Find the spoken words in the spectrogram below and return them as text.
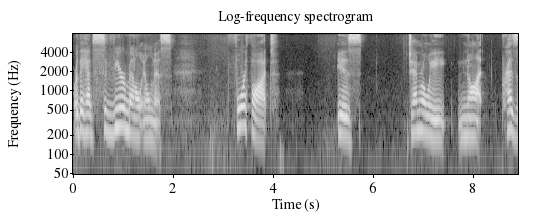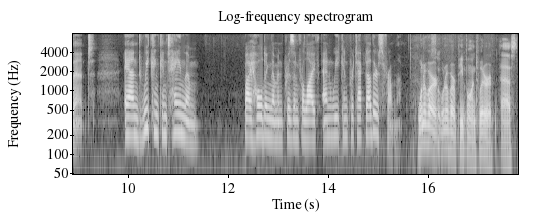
or they have severe mental illness. Forethought is generally not present, and we can contain them by holding them in prison for life, and we can protect others from them. One of our one of our people on Twitter asked,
